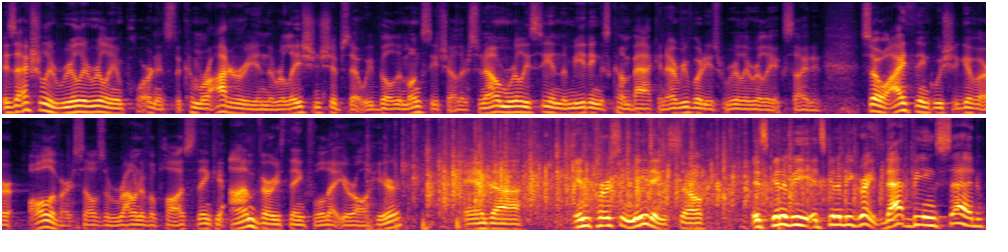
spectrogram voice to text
is actually really, really important. It's the camaraderie and the relationships that we build amongst each other. So now I'm really seeing the meetings come back and everybody's really, really excited. So I think we should give our, all of ourselves a round of applause. Thank you. I'm very thankful that you're all here and uh, in-person meetings. So it's gonna be it's gonna be great. That being said,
